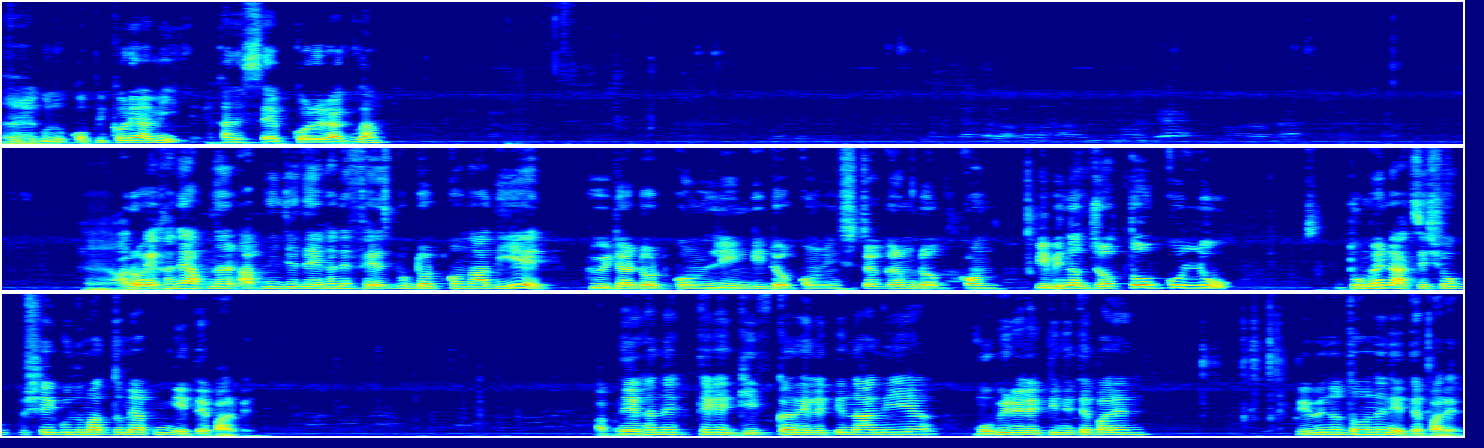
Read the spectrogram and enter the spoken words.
হ্যাঁ এগুলো কপি করে আমি এখানে সেভ করে রাখলাম। হ্যাঁ আরও এখানে আপনার, আপনি যদি এখানে ফেসবুক ডট কম না দিয়ে টুইটার ডট কম লিন্ডি dot com Instagram dot com বিভিন্ন যতগুলো ডোমেন আছে সব সেইগুলোর মাধ্যমে আপনি নিতে পারবেন। আপনি এখানে থেকে গিফট কার্ড রিলেটেড না নিয়ে মুভি রিলেটেড নিতে পারেন, বিভিন্ন ধরনের নিতে পারেন।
